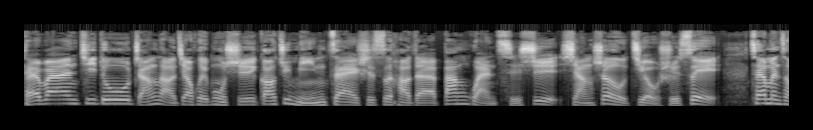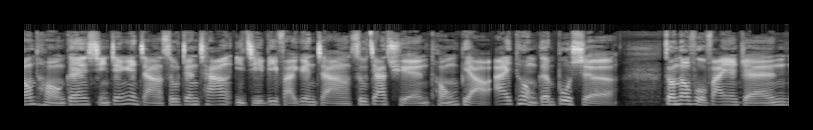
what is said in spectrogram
台湾基督长老教会牧师高俊明在十四号的傍晚辞世，享受九十岁。蔡英文总统跟行政院长苏贞昌以及立法院长苏家全同表哀痛跟不舍。总统府发言人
